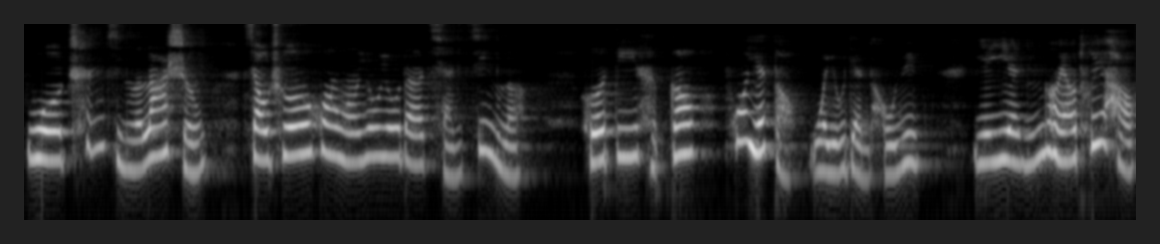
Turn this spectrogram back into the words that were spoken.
我抻紧了拉绳，小车晃晃悠悠地前进了。河堤很高，坡也陡，我有点头晕。爷爷，您可要推好，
